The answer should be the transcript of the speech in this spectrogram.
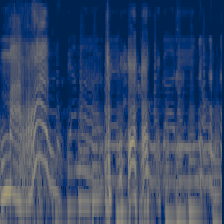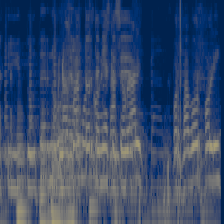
marrano. Nos vamos con tenía el que ser. Santoral. Por favor, Poli.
